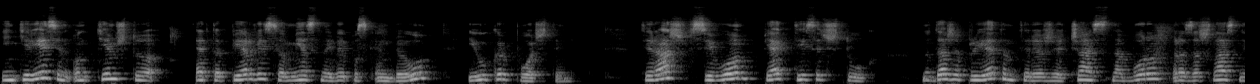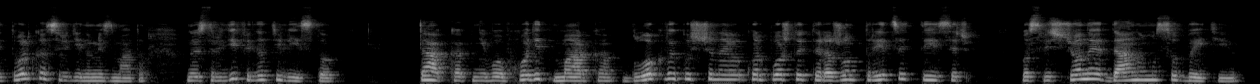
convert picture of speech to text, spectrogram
Интересен он тем, что это первый совместный выпуск НБУ и Укрпочты. Тираж всего 5000 штук. Но даже при этом тираже часть наборов разошлась не только среди нумизматов, но и среди филателистов – так как в него входит марка, блок, выпущенный Укрпоштой тиражом 30 тысяч, посвященная данному событию.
